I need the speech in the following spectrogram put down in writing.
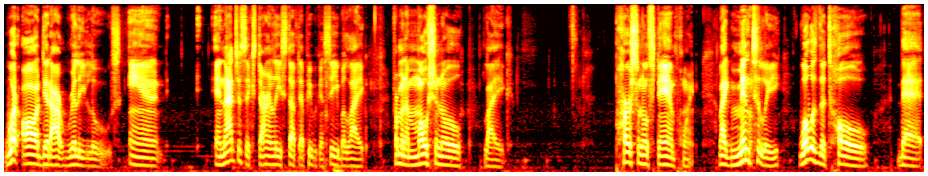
what all did i really lose and and not just externally stuff that people can see but like from an emotional like personal standpoint like mentally what was the toll that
